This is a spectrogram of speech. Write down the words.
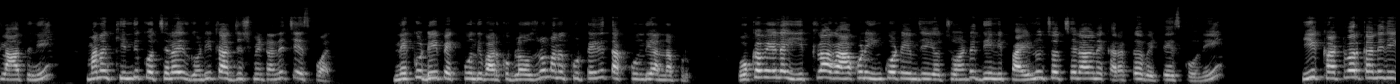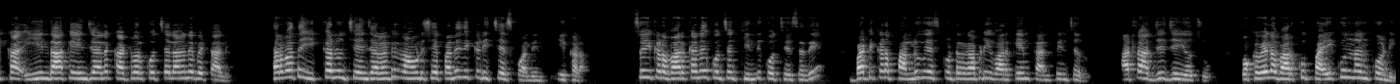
క్లాత్ని మనం కిందికి వచ్చేలా ఇదిగోండి ఇట్లా అడ్జస్ట్మెంట్ అనేది చేసుకోవాలి. నెక్ డీప్ ఎక్కువ ఉంది వర్క్ బ్లౌజ్లో మనం కుట్టేది తక్కువ ఉంది అన్నప్పుడు. ఒకవేళ ఇట్లా కాకుండా ఇంకోటి ఏం చేయొచ్చు అంటే దీన్ని పైనుంచి వచ్చేలాగానే కరెక్ట్గా పెట్టేసుకొని ఈ కట్ వర్క్ అనేది ఈ దాకా ఏం చేయాలి? కట్ వర్క్ వచ్చేలాగానే పెట్టాలి. తర్వాత ఇక్కడ నుంచి ఏం చేయాలంటే రౌండ్ షేప్ అనేది ఇక్కడ ఇచ్చేసుకోవాలి ఇక్కడ. సో ఇక్కడ వర్క్ అనేది కొంచెం కిందికి వచ్చేస్తుంది బట్ ఇక్కడ పళ్ళు వేసుకుంటారు కాబట్టి ఈ వర్క్ ఏం కనిపించదు. అట్లా అడ్జస్ట్ చేయొచ్చు. ఒకవేళ వర్క్ పైకి ఉందనుకోండి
